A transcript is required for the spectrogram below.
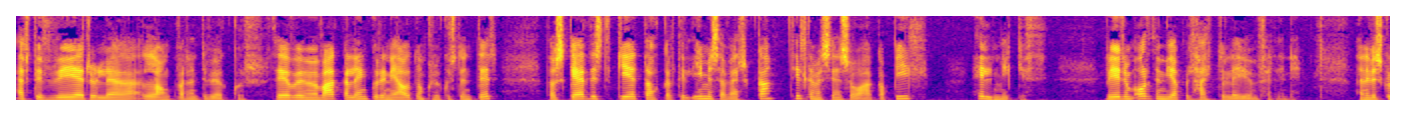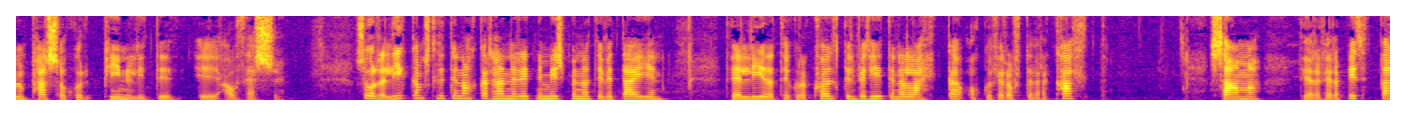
eftir verulega langvarandi vökur. Þegar við erum vaka lengur inn í átjón klukkustundir þá skerðist geta okkar til ímissa verka, til dæmis eins og aga bíl, heilmikið. Við erum orðin jafnvel hættulegi umferðinni. Þannig við skulum passa okkur pínulítið e, á þessu. Svo er það líkamslutin okkar, hann er einnig mismunandi við daginn. Þegar líða tekur að kvöldin fyrir hítin að lækka, okkur fyrir ofta að vera kallt. Sama þegar að fyrir að byrta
